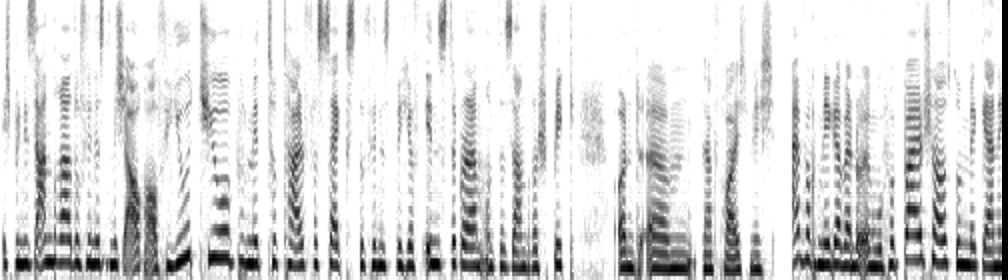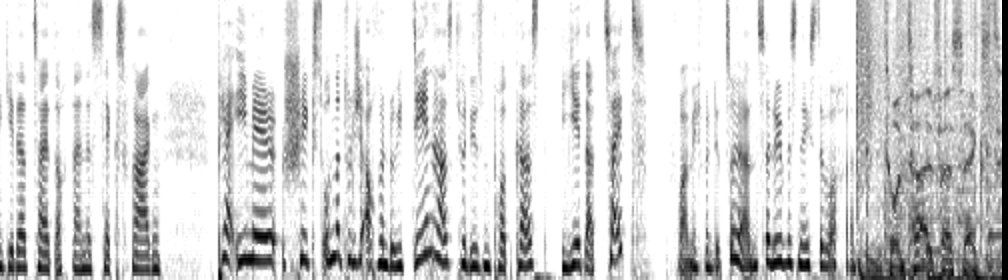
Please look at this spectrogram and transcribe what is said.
Ich bin die Sandra. Du findest mich auch auf YouTube mit Total Versext. Du findest mich auf Instagram unter Sandra Spick. Und ähm, da freue ich mich einfach mega, wenn du irgendwo vorbeischaust und mir gerne jederzeit auch deine Sexfragen per E-Mail schickst und natürlich auch, wenn du Ideen hast für diesen Podcast, jederzeit. Freue mich von dir zu hören. Salut, bis nächste Woche. Total versext.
